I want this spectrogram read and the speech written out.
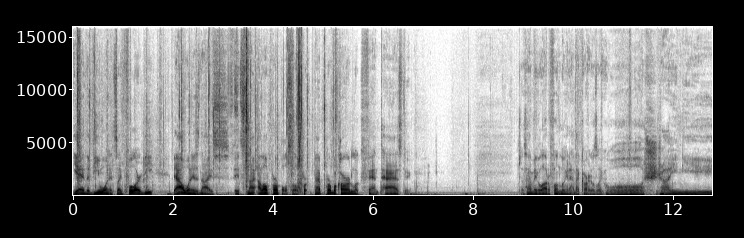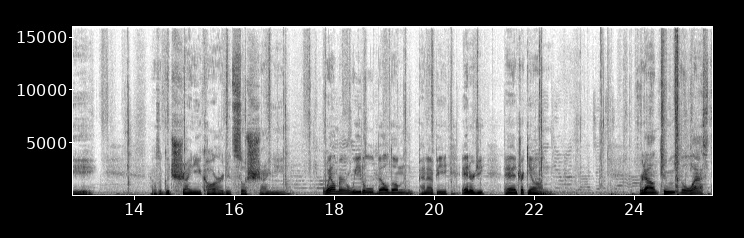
yeah, the V one. It's like full RV. That one is nice. It's not. I love purple, so pur that purple card looked fantastic. Just having a lot of fun looking at that card. I was like, oh, shiny. That was a good shiny card. It's so shiny. Wailmer, Weedle, Beldum, Panapi, Energy, and Trekion. We're down to the last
